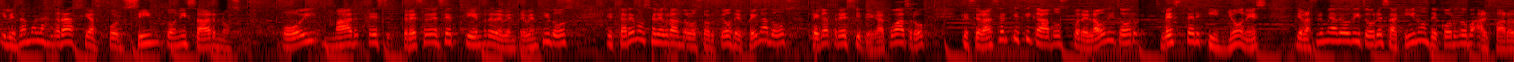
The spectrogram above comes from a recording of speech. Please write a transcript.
y les damos las gracias por sintonizarnos. Hoy, martes 13 de septiembre de 2022, estaremos celebrando los sorteos de Pega 2, Pega 3 y Pega 4, que serán certificados por el auditor Lester Quiñones de la firma de auditores Aquinos de Córdoba Alfaro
